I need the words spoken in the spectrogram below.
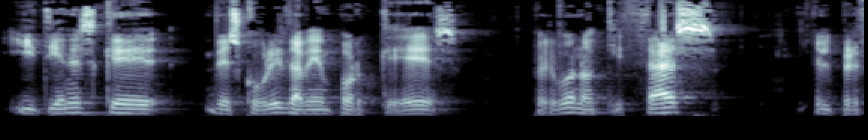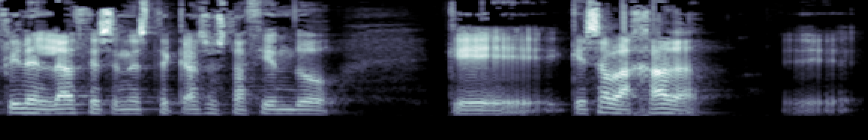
y tienes que descubrir también por qué es. Pero bueno, quizás el perfil de enlaces en este caso está haciendo que, esa bajada eh,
